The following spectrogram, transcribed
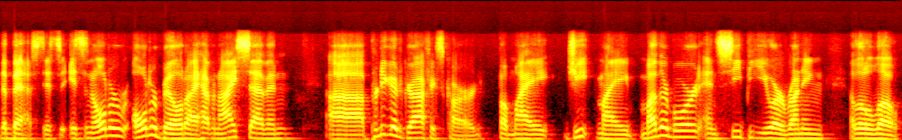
the best. It's it's an older older build. I have an i7 uh, pretty good graphics card, but my G my motherboard and CPU are running a little low.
